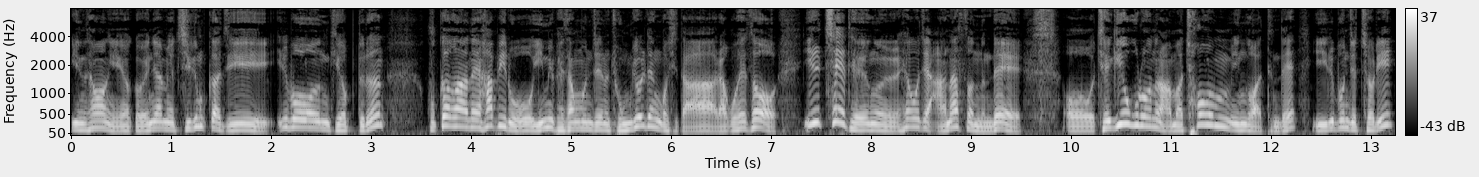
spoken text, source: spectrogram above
인 상황이에요. 그러니까 왜냐하면 지금까지 일본 기업들은 국가 간의 합의로 이미 배상 문제는 종결된 것이다라고 해서 일체 대응을 해오지 않았었는데 어, 제 기억으로는 아마 처음인 것 같은데 이 일본 제철이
